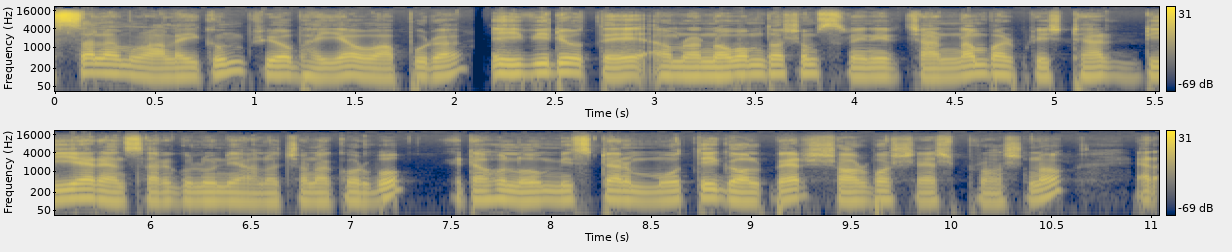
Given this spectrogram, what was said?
আসসালামু আলাইকুম, প্রিয় ভাইয়া ও আপুরা। এই ভিডিওতে আমরা নবম, দশম শ্রেণির চার নম্বর পৃষ্ঠার ডি এর অ্যান্সারগুলো নিয়ে আলোচনা করব। এটা হলো মিস্টার মতি গল্পের সর্বশেষ প্রশ্ন। এর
